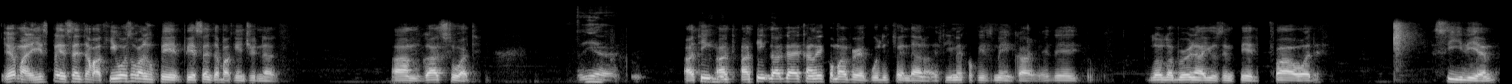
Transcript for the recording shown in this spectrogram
Yeah, man, he's playing centre back. He was the one who played, played centre back in Trinidad. Um, God Stewart. Yeah, I think I, I think that guy can become a very good defender now if he make up his main. They Lola Burner using paid forward, CDM.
